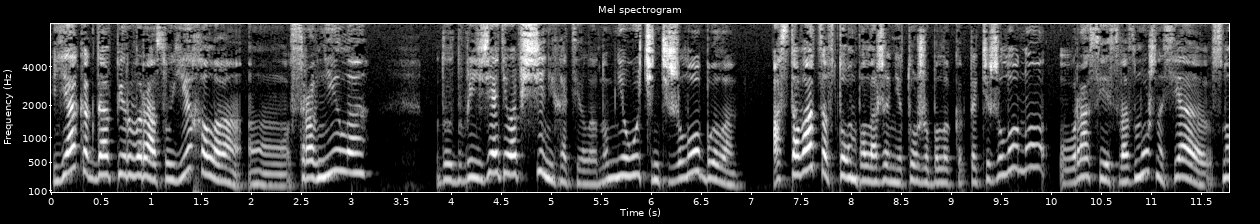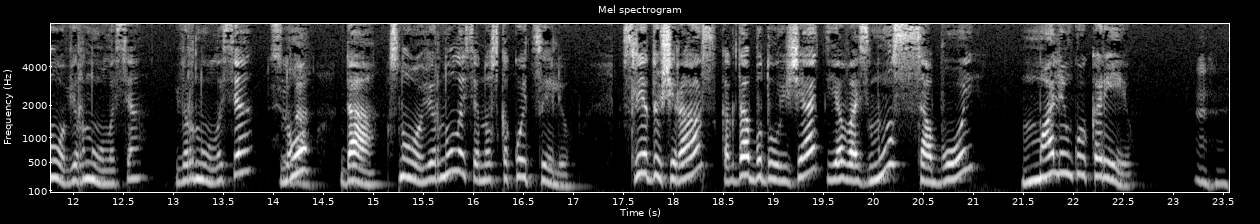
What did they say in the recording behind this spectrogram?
Я, когда в первый раз уехала, э, сравнила, Тут приезжать я вообще не хотела, но мне очень тяжело было. Оставаться в том положении тоже было как-то тяжело, но раз есть возможность, я снова вернулась. Вернулась, но Сюда? да, снова вернулась, но с какой целью? В следующий раз, когда буду уезжать, я возьму с собой маленькую Корею. Мгм.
